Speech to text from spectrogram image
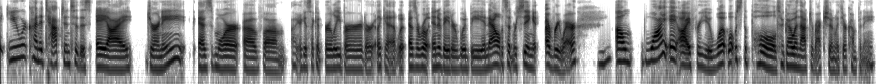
like you were kind of tapped into this AI journey as more of, um, I I guess, like an early bird or like a, w- as a real innovator would be. And now all of a sudden we're seeing it everywhere. Mhm. Um, why AI for you? What what was the pull to go in that direction with your company?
